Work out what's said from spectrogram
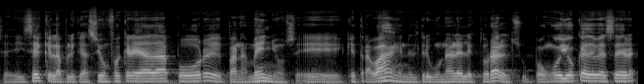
Se dice que la aplicación fue creada por eh, panameños eh, que trabajan en el Tribunal Electoral. Supongo yo que debe ser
